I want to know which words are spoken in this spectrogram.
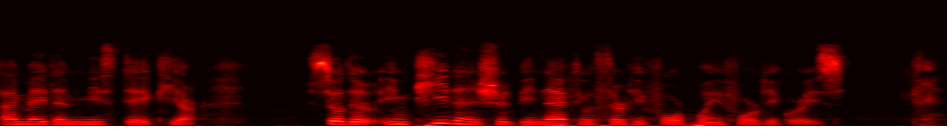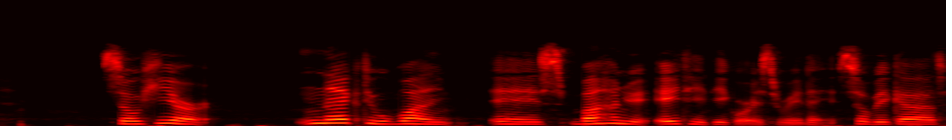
I made a mistake here. So the impedance should be negative 34.4 degrees. So here, negative 1 is 180 degrees really. So we got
